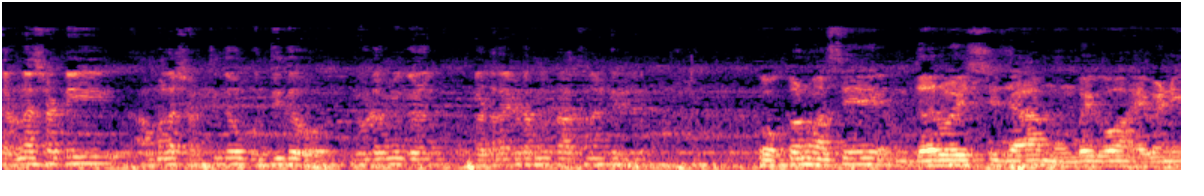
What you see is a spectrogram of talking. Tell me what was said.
करण्यासाठी आम्हाला शक्ती देव बुद्धी देव एवढं मी गणरायाकडे मी प्रार्थना केली. कोकणवासी दरवर्षी ज्या मुंबई गोवा हायवेने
